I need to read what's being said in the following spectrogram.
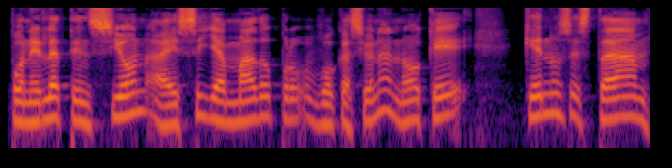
ponerle atención a ese llamado vocacional, ¿no? ¿Qué, qué nos está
